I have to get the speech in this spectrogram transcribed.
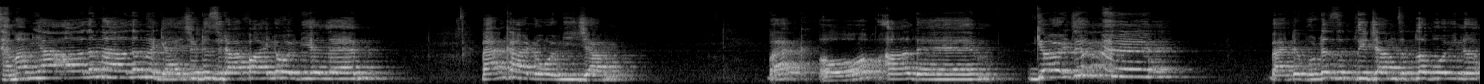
tamam ya ağlama ağlama gel şurada zürafayla oynayalım. Ben karla oynayacağım. Bak hop aldım. Gördün mü? Ben de burada zıplayacağım zıpla boyunu.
